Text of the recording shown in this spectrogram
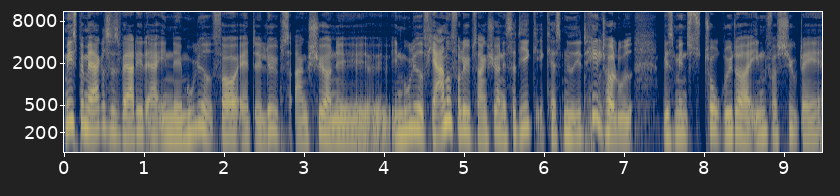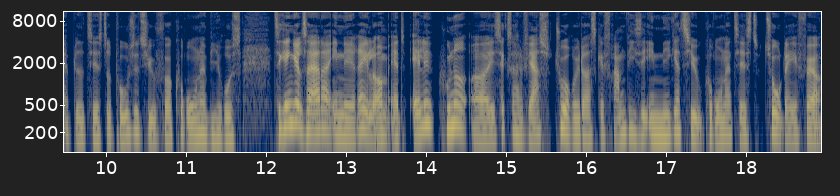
Mest bemærkelsesværdigt er en øh, mulighed for, at løbsarrangørerne, en mulighed fjernet for løbsarrangørerne, så de ikke kan smide et helt hold ud, hvis mindst to ryttere inden for syv dage er blevet testet positiv for coronavirus. Til gengæld så er der en regel om, at alle 176 turryttere skal fremvise en negativ coronatest to dage før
